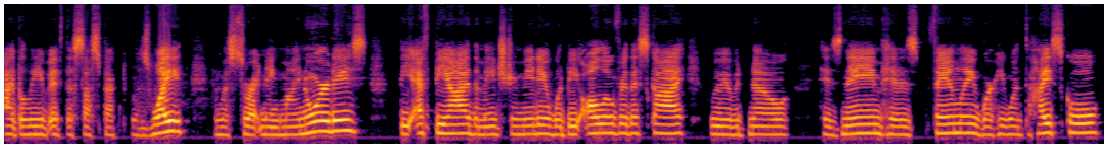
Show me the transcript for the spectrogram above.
I believe if the suspect was white and was threatening minorities, the FBI, the mainstream media would be all over this guy. We would know his name, his family, where he went to high school,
